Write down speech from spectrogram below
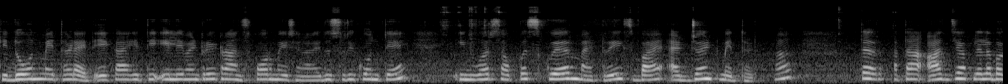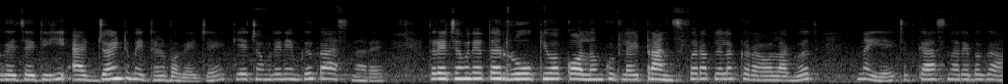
की दोन मेथड आहेत. एक आहे ती इलिमेंटरी ट्रान्सफॉर्मेशन आणि दुसरी कोणती आहे? Inverse of a square matrix by adjoint method हां? तर आता आज जे आपल्याला बघायचं आहे ती ही ॲडजॉईंट मेथड बघायची आहे की याच्यामध्ये नेमकं काय असणार आहे? तर याच्यामध्ये आता रो किंवा कॉलम कुठलाही ट्रान्सफर आपल्याला करावं लागत नाही आहे याच्यात काय असणार आहे बघा?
